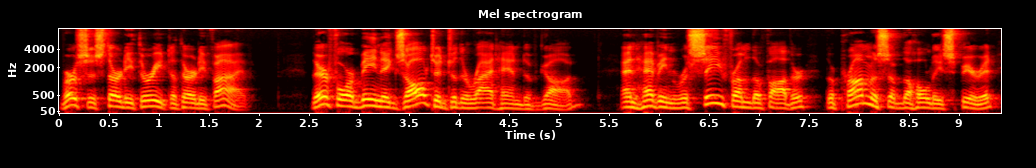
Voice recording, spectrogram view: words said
Verses 33 to 35. Therefore, being exalted to the right hand of God, and having received from the Father the promise of the Holy Spirit,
